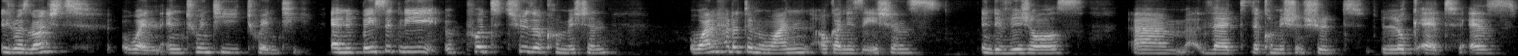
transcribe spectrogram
it was launched when in 2020 and it basically put to the commission 101 organizations, individuals um, that the commission should look at as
